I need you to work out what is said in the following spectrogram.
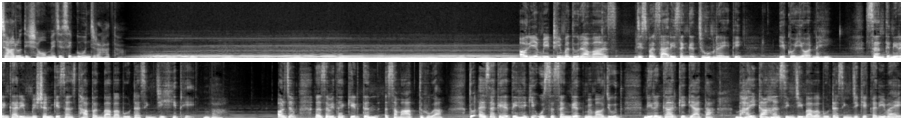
चारों दिशाओं में जैसे गूंज रहा था। और ये मीठी मधुर आवाज़ जिस पर सारी संगत झूम रही थी ये कोई और नहीं। संत निरंकारी मिशन के संस्थापक बाबा बूटा सिंह जी ही थे। वाह। और जब सविता कीर्तन समाप्त हुआ तो ऐसा कहते हैं कि उस संगत में मौजूद निरंकार के ज्ञाता भाई काहन सिंह जी बाबा बूटा सिंह जी के करीब आए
